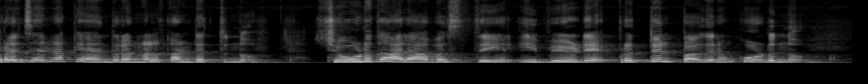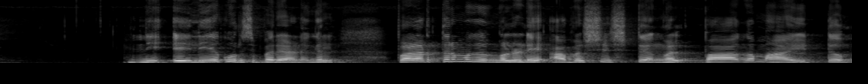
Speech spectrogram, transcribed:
പ്രജനന കേന്ദ്രങ്ങൾ കണ്ടെത്തുന്നു. ചൂട് കാലാവസ്ഥയിൽ ഇവയുടെ പ്രത്യുൽപാദനം കൂടുന്നു. ഇനി എലിയെക്കുറിച്ച് പറയുകയാണെങ്കിൽ വളർത്തുമൃഗങ്ങളുടെ അവശിഷ്ടങ്ങൾ പാകമായിട്ടും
